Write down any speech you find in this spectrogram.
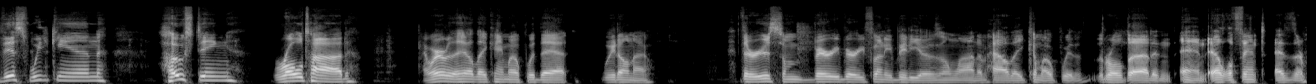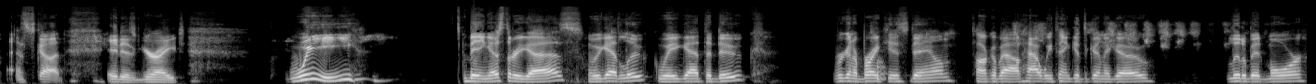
this weekend, hosting Roll Tide. However, the hell they came up with that, we don't know. There is some very, very funny videos online of how they come up with Roll Tide and, and Elephant as their mascot. It is great. We, being us three guys, we got Luke, we got the Duke. We're going to break this down, talk about how we think it's going to go, a little bit more,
